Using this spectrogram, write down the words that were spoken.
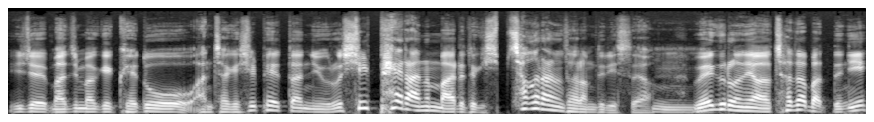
이제 마지막에 궤도 안착에 실패했다는 이유로 실패라는 말에 되게 집착을 하는 사람들이 있어요. 음. 왜 그러냐 찾아봤더니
